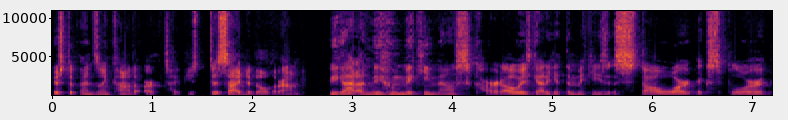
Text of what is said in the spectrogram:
just depends on kind of the archetype you decide to build around. We got a new Mickey Mouse card. Always got to get the Mickeys. Stalwart Explorer,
